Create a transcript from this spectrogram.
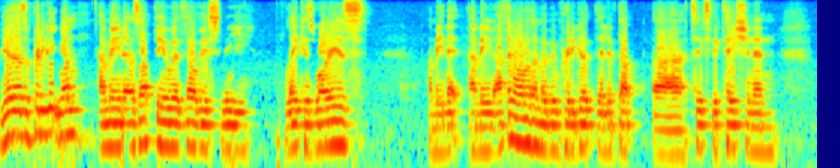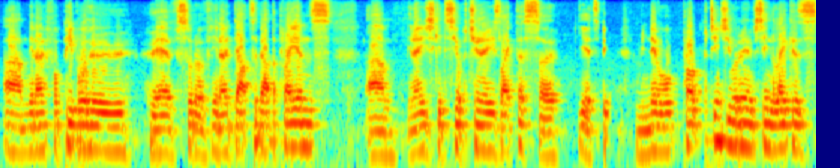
Yeah, that was a pretty good one. I mean, it was up there with obviously Lakers Warriors. I mean, that. I mean, I think all of them have been pretty good. They lived up uh, to expectation, and um, you know, for people who who have sort of you know doubts about the play-ins, um, you know, you just get to see opportunities like this. So yeah, it's been. I mean, never potentially would have seen the Lakers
